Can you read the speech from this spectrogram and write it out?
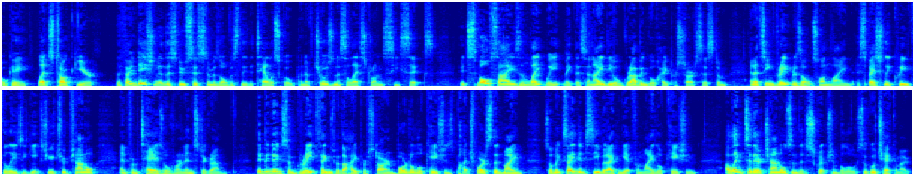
Okay, let's talk gear. The foundation of this new system is obviously the telescope, and I've chosen a Celestron C6. Its small size and lightweight make this an ideal grab and go Hyperstar system, and I've seen great results online, especially Cuiv the Lazy Geeks YouTube channel and from Tez over on Instagram. They've been doing some great things with the Hyperstar in Bortle locations much worse than mine, so I'm excited to see what I can get from my location. I'll link to their channels in the description below, so go check them out.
